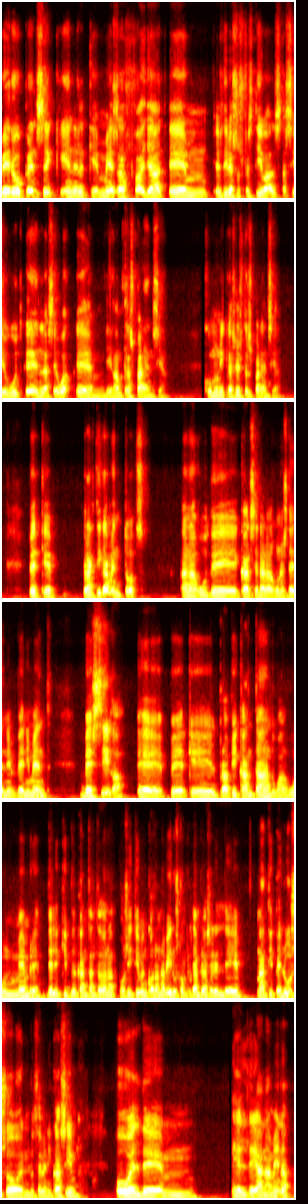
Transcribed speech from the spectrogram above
però pense que en el que més ha fallat eh, els diversos festivals ha sigut en la seva, eh, diguem, transparència, comunicació i transparència, perquè pràcticament tots han hagut de cancel·lar algun esdeveniment bé siga eh, perquè el propi cantant o algun membre de l'equip del cantant ha donat positiu en coronavirus, com per exemple va ser el de Nati Peluso, en Luce Benicàssim, sí. o el de, mm, el de Ana Mena,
